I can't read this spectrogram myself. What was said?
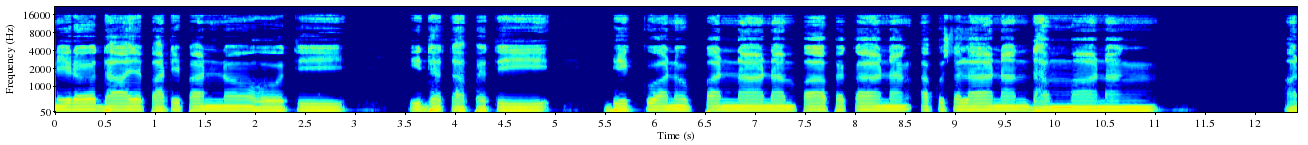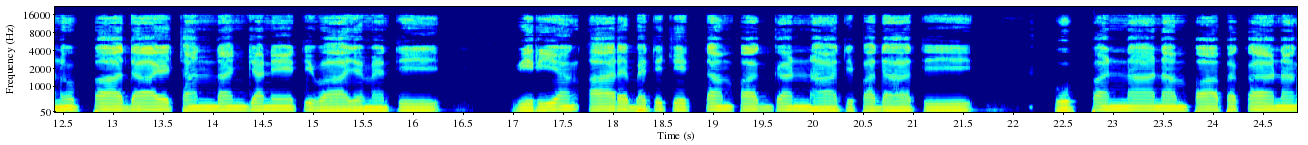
නිරෝධාය පටිපන්නෝ හෝති. ඉද තපති භික්ඛු අනුප්පන්නානම් පාපකානං අකුසලානං ධම්මානං අනුපාදාය ඡන්දං ජනේති වායමති. විරියං ආරභති චිත්තං පග්ගණ්හාති පදහති. Uppannānaṁ pāpakānaṁ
